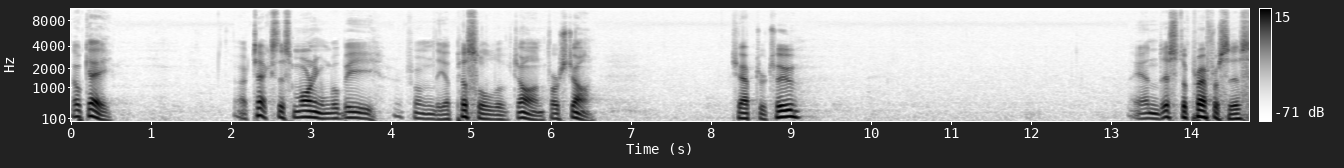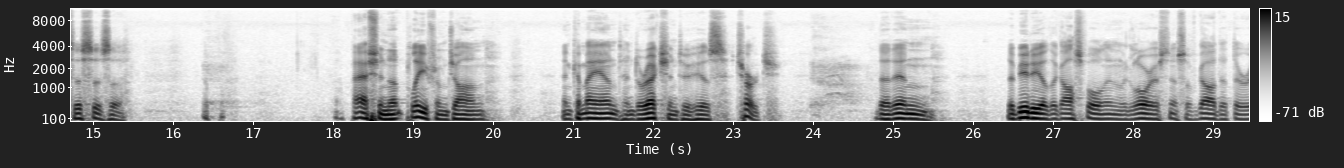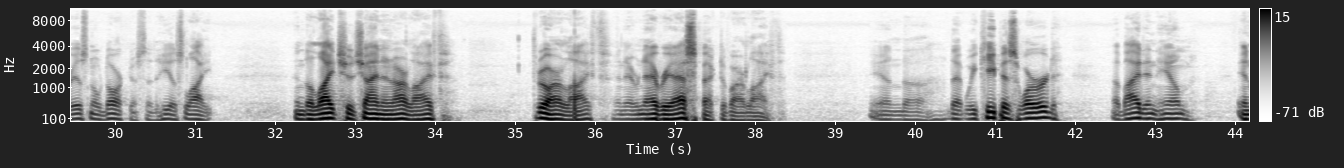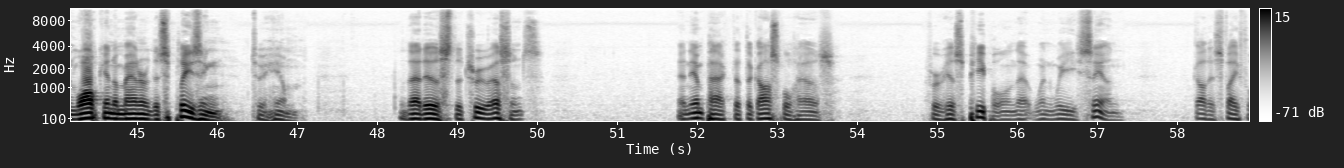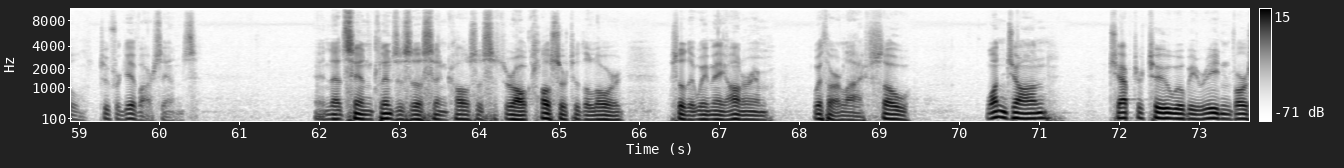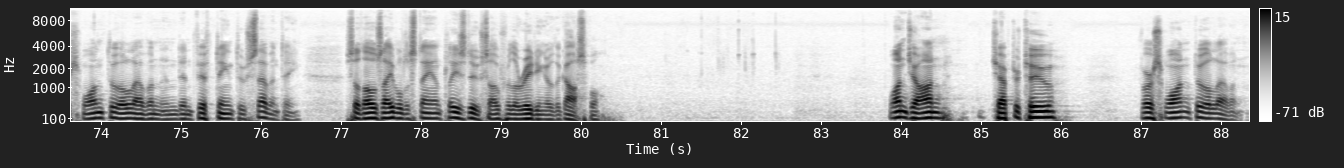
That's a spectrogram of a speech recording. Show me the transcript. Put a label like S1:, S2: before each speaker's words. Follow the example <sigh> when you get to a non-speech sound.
S1: Okay. Our text this morning will be from the epistle of John, 1 John, chapter 2. And this to preface this, this is a, a passionate plea from John and command and direction to his church that in the beauty of the gospel and the gloriousness of God that there is no darkness, that He is light. And the light should shine in our life, through our life, and in every aspect of our life. And uh, that we keep His word, abide in Him, and walk in a manner that's pleasing to Him. That is the true essence and impact that the gospel has for his people, and that when we sin, God is faithful to forgive our sins. And that sin cleanses us and causes us to draw closer to the Lord so that we may honor him with our life. So 1 John chapter 2 we'll be reading verse 1 through 11 and then 15 through 17. So those able to stand, please do so for the reading of the gospel. 1 John chapter 2, verse 1 to 11.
